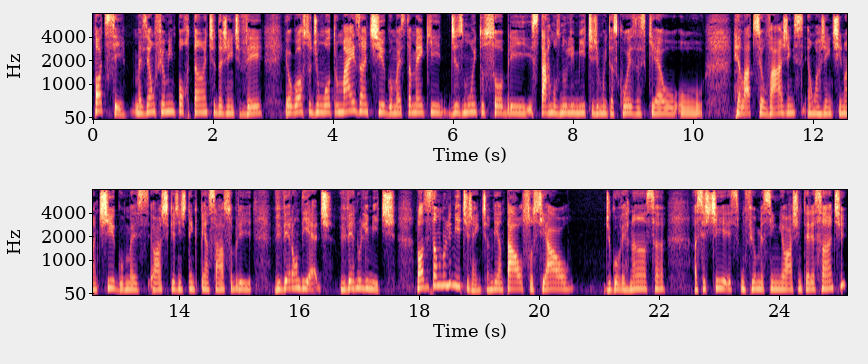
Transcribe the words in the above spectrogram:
Pode ser, mas é um filme importante da gente ver. Eu gosto de um outro mais antigo, mas também que diz muito sobre estarmos no limite de muitas coisas, que é o, o Relatos Selvagens. É um argentino antigo, mas eu acho que a gente tem que pensar sobre viver on the edge, viver no limite. Nós estamos no limite, gente, ambiental, social, de governança. Assistir um filme assim eu acho interessante.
